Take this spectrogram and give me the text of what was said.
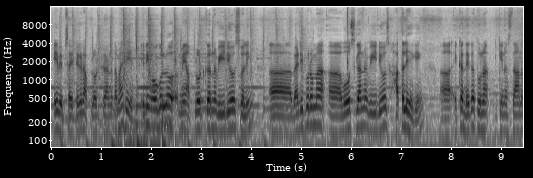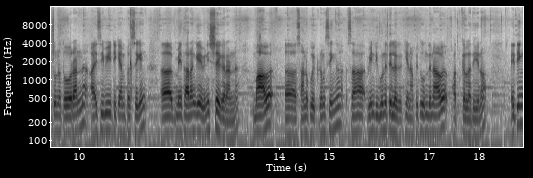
ඒ වෙබ්සයිට් එකට අප්ලෝඩ් කරන්න තමයි තියෙන ඉතින් ඔගොල්ලෝ මේ අප්ලෝඩ් කරන වීඩියෝස් වලින් වැඩිපුරම වෝස් ගන්න වීඩියෝස් හතලියකින් එක දෙක තුන කියන ස්ථාන තුන තෝරන්න ICBT කැම්පස් එකෙන් මේ තරන්ගේ විනිශ්චය කරන්න. මාව සනුකු වික්‍රමසිංහ සහ වින්ඩි ගුණතිලක කියන අපි තුන් දෙනාව පත් කරලා තියෙනවා. ඉතිං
